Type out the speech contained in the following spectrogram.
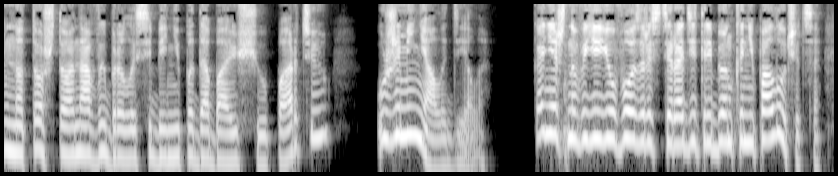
Но то, что она выбрала себе неподобающую партию, уже меняло дело. Конечно, в ее возрасте родить ребенка не получится —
